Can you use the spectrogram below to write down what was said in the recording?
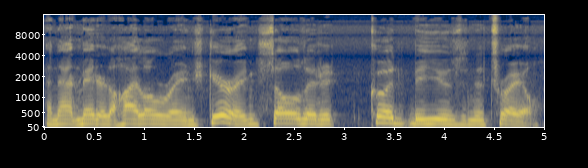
And that made it a high-low range gearing so that it could be used in the trail.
